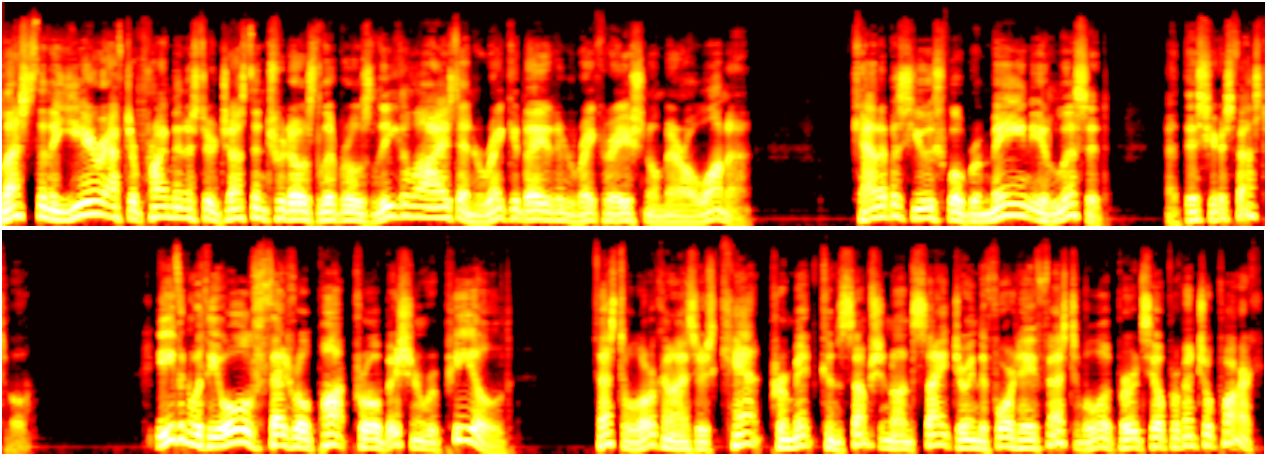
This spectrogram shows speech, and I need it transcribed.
less than a year after Prime Minister Justin Trudeau's Liberals legalized and regulated recreational marijuana, cannabis use will remain illicit at this year's festival. Even with the old federal pot prohibition repealed, Festival organizers can't permit consumption on site during the four day festival at Birds Hill Provincial Park.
